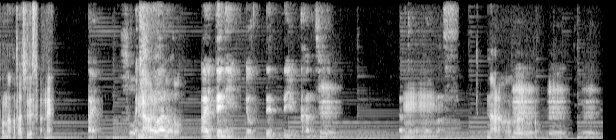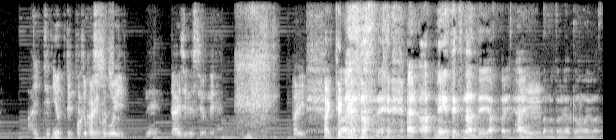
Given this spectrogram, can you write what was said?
そんな形ですかね。はい。そう基本はあの相手によってっていう感じだと思います。うん、なるほどなるほど、うんうん。相手によってってとこすごいね大事ですよね。やっぱり。相手に そうですね。あ面接なんでやっぱり。はい、その通りだと思います。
